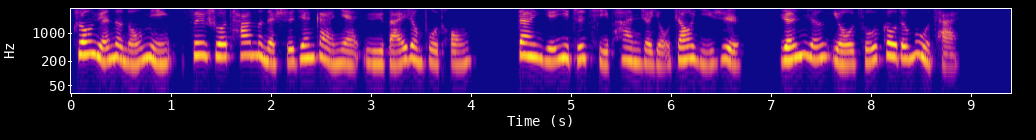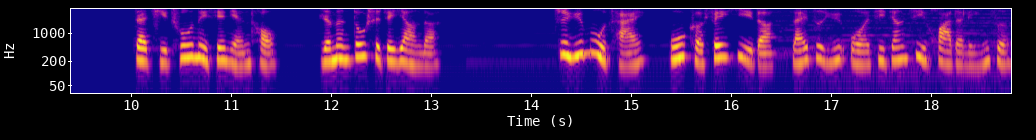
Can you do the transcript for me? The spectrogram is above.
庄园的农民虽说他们的时间概念与白人不同，但也一直期盼着有朝一日，人人有足够的木材。在起初那些年头，人们都是这样的。至于木材，无可非议的来自于我即将计划的林子。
